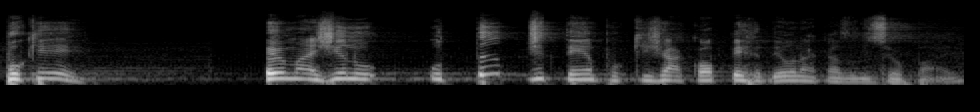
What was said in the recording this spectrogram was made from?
Porque eu imagino o tanto de tempo que Jacó perdeu na casa do seu pai.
